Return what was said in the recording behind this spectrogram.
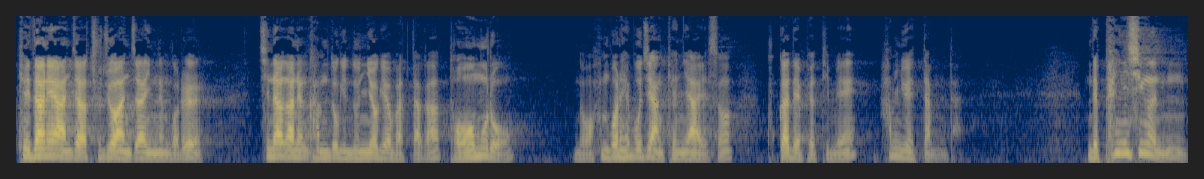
계단에 앉아 주저앉아 있는 거를 지나가는 감독이 눈여겨봤다가 덤으로 너 한번 해보지 않겠냐 해서 국가대표팀에 합류했답니다. 근데 펜싱은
